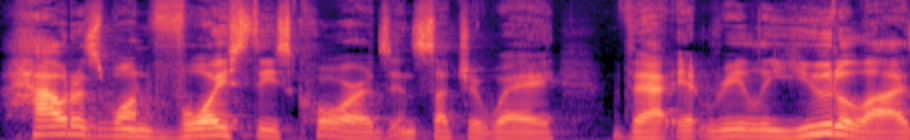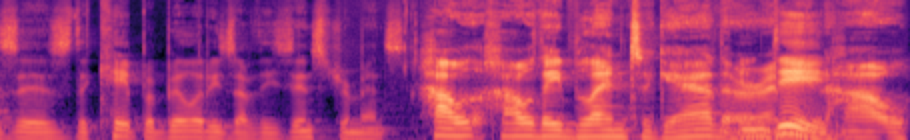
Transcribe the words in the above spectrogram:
how does one voice these chords in such a way that it really utilizes the capabilities of these instruments. How how they blend together. Indeed. I mean, how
